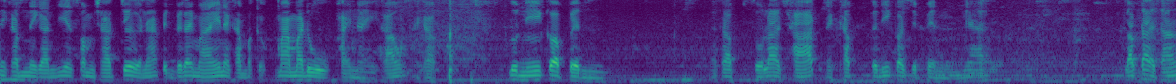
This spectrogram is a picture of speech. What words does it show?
นะครับในการที่จะซ่อมชาร์จเจอร์นะเป็นไปได้ไหมนะครับมามามาดูภายในเขานะครับ รุ่นนี้ก็เป็นนะครับโซลาชาร์จนะครับตัวนี้ก็จะเป็นเนี่ยรับได้ทั้ง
